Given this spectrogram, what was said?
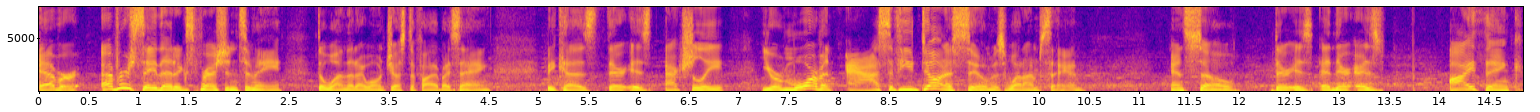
ever, ever say that expression to me, the one that I won't justify by saying, because there is actually, you're more of an ass if you don't assume, is what I'm saying. And so there is, and there is, I think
